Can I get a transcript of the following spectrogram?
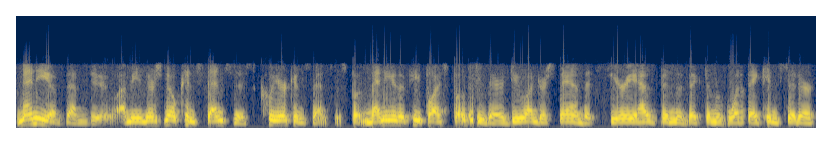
Many of them do. I mean, there's no consensus, clear consensus, but many of the people I spoke to there do understand that Syria has been the victim of what they consider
